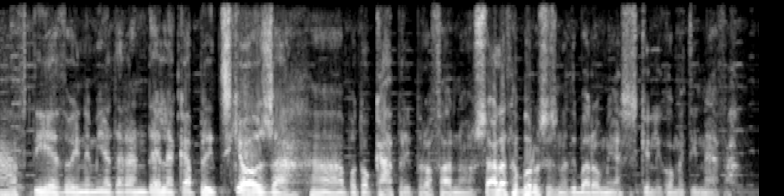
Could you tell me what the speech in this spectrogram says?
Αυτή εδώ είναι μια ταραντέλα καπριτσιόζα από το Κάπρι προφανώς αλλά θα μπορούσες να την παρομοιάσεις και λίγο με την Εύα.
